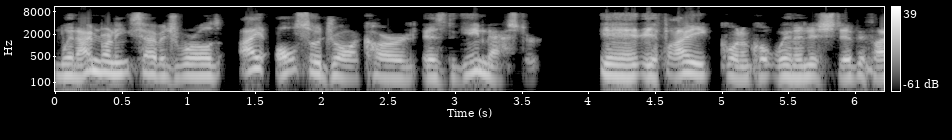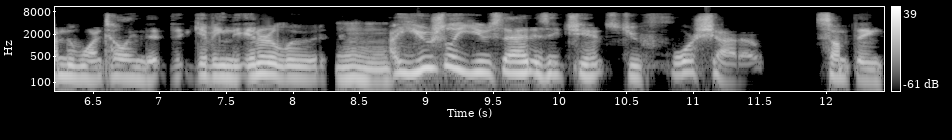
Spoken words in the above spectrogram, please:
When I'm running Savage Worlds, I also draw a card as the game master. And if I quote unquote win initiative, if I'm the one telling the, the giving the interlude, Mhm. I usually use that as a chance to foreshadow something,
